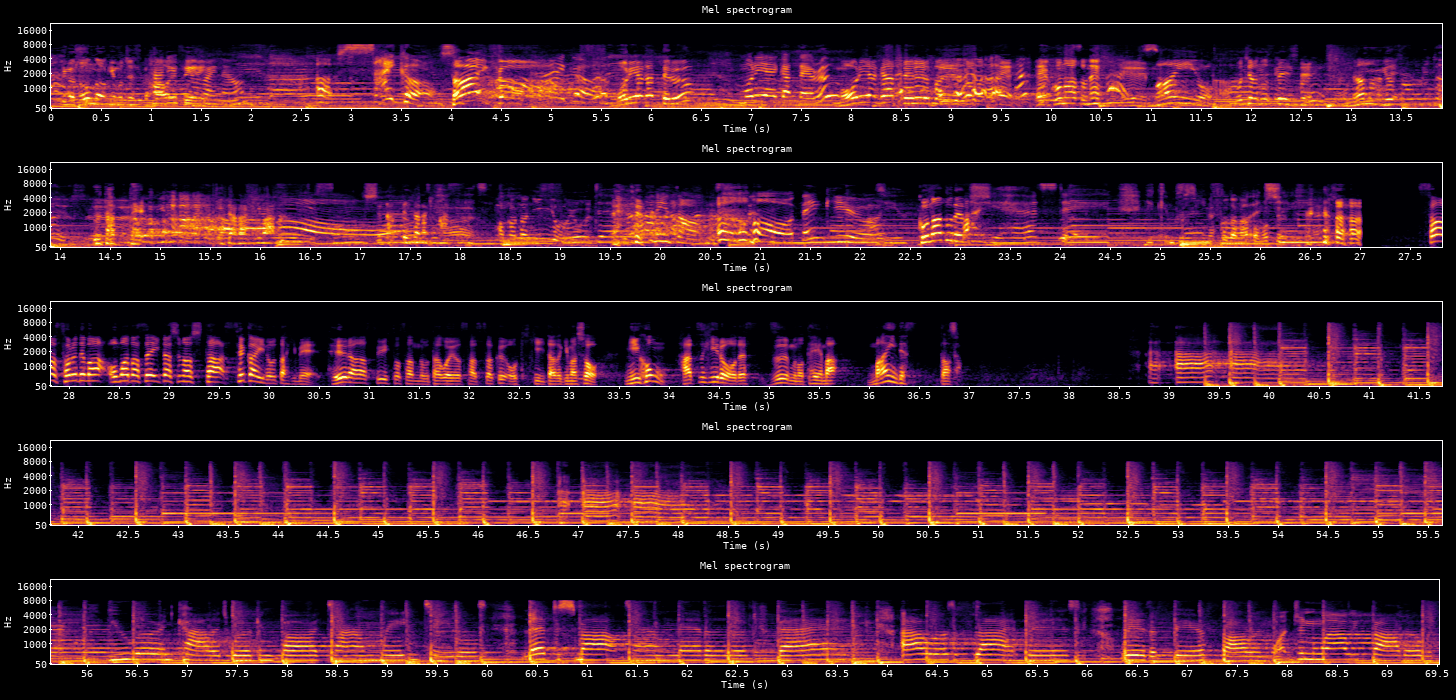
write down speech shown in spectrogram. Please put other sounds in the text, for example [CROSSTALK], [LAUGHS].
す。今どんなお気持ちですか？How do you feel right now? Oh! 盛り上がってる？盛り上がってる盛り上がってるということでね、えーこの後ね、えー、マインをこちらのステージで生で歌っていただきます歌っていただきます。博多人形のようです。Oh, [LAUGHS] thank you. この後です She had stayed, you can plan for a change. さあそれではお待たせいたしました。世界の歌姫テイラー・スウィフトさんの歌声を早速お聴きいただきましょう。日本初披露です。ズームのテーマ「マイン」です。どうぞ。You of falling, wondering why we bother with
